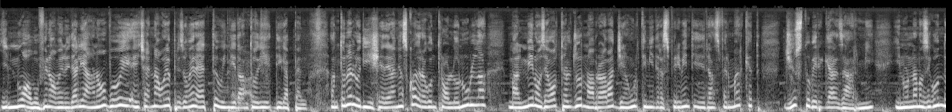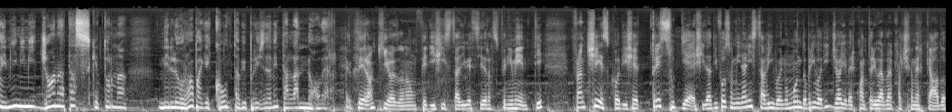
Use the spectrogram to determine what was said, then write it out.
il nuovo fenomeno italiano, poi eh, cioè, Napoli ha preso Meret, quindi tanto di, di cappello. Antonello dice della mia squadra controllo nulla, ma almeno sei volte al giorno apro la pagina ultimi trasferimenti di Transfer Market giusto per gasarmi in un nanosecondo ai minimi Jonatas che torna nell'Europa che conta più precisamente all'Hannover. È vero, anch'io sono un feticista di questi trasferimenti. Francesco dice 3 su 10, da tifoso milanista vivo in un mondo privo di gioie per quanto riguarda il calciomercato,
